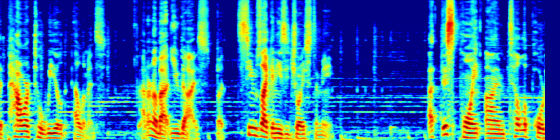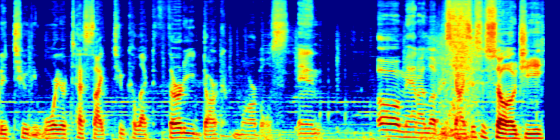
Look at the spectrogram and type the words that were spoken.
the power to wield elements. I don't know about you guys, but seems like an easy choice to me. At this point, I'm teleported to the warrior test site to collect 30 dark marbles, and oh man, I love this guys. This is so OG.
